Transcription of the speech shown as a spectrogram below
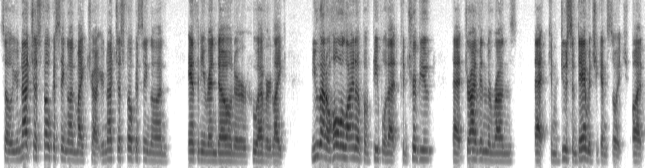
So you're not just focusing on Mike Trout. You're not just focusing on Anthony Rendon or whoever. Like, you got a whole lineup of people that contribute, that drive in the runs, that can do some damage against Zeuch. But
